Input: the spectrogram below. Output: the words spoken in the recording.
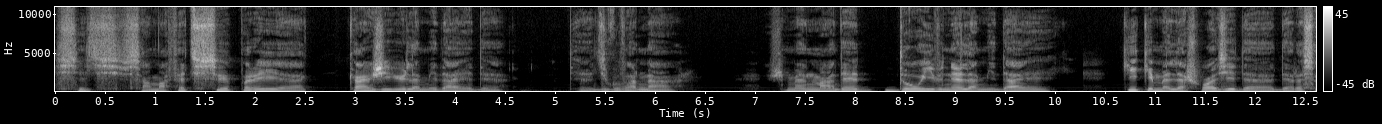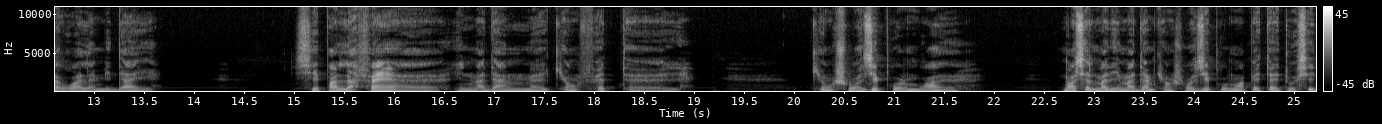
Ça m'a fait surpris euh, quand j'ai eu la médaille du gouverneur. Je me demandais d'où il venait la médaille, qui qui me l'a choisi de, recevoir la médaille? C'est par la fin euh, une madame euh, qui ont fait, qui ont choisi pour moi. Non seulement des madames qui ont choisi pour moi, peut-être aussi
